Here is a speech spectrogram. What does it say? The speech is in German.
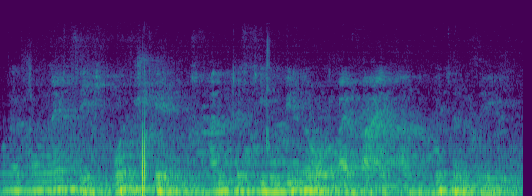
162 Wunschkind an Christine Wilnow bei Verein am Wittensee.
